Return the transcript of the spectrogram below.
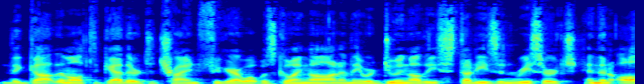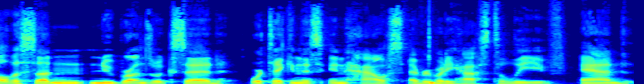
they got them all together to try and figure out what was going on and they were doing all these studies and research and then all of a sudden new brunswick said we're taking this in-house. Everybody has to leave. And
